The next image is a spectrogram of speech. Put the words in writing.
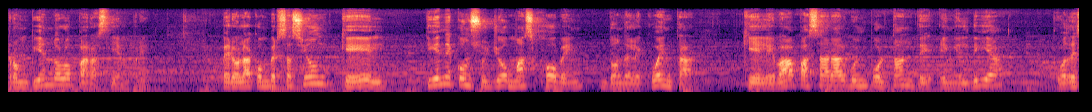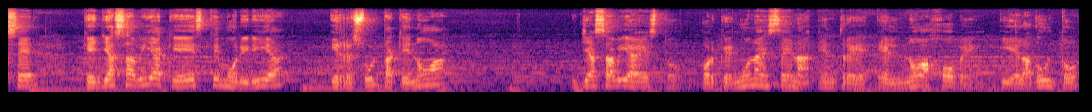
rompiéndolo para siempre. Pero la conversación que él tiene con su yo más joven, donde le cuenta que le va a pasar algo importante en el día, puede ser que ya sabía que éste moriría y resulta que Noah ya sabía esto, porque en una escena entre el Noah joven y el adulto,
